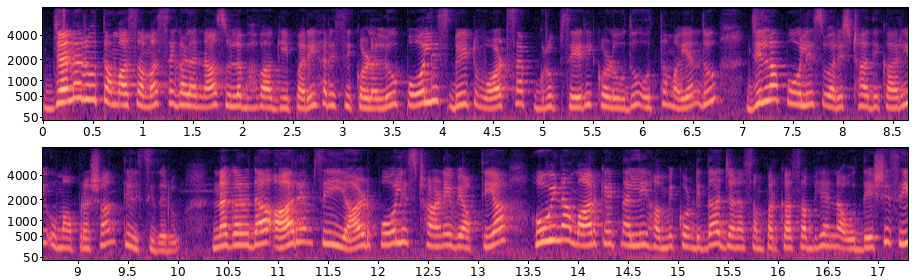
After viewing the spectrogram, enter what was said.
ಜನರು ತಮ್ಮ ಸಮಸ್ಯೆಗಳನ್ನು ಸುಲಭವಾಗಿ ಪರಿಹರಿಸಿಕೊಳ್ಳಲು ಪೊಲೀಸ್ ಬೀಟ್ ವಾಟ್ಸ್ಆಪ್ ಗ್ರೂಪ್ ಸೇರಿಕೊಳ್ಳುವುದು ಉತ್ತಮ ಎಂದು ಜಿಲ್ಲಾ ಪೊಲೀಸ್ ವರಿಷ್ಠಾಧಿಕಾರಿ ಉಮಾ ಪ್ರಶಾಂತ್ ತಿಳಿಸಿದರು. ನಗರದ ಆರ್ಎಂಸಿ ಯಾರ್ಡ್ ಪೊಲೀಸ್ ಠಾಣೆ ವ್ಯಾಪ್ತಿಯ ಹೂವಿನ ಮಾರ್ಕೆಟ್ನಲ್ಲಿ ಹಮ್ಮಿಕೊಂಡಿದ್ದ ಜನಸಂಪರ್ಕ ಸಭೆಯನ್ನು ಉದ್ದೇಶಿಸಿ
